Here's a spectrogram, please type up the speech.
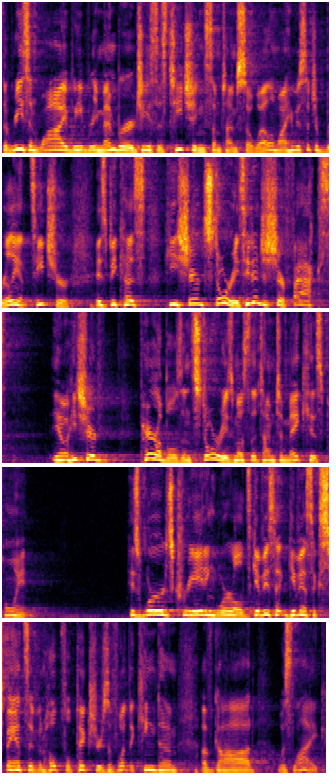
The reason why we remember Jesus' teaching sometimes so well and why he was such a brilliant teacher is because he shared stories. He didn't just share facts, you know, he shared parables and stories most of the time to make his point. His words creating worlds, giving us, giving us expansive and hopeful pictures of what the kingdom of God was like.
